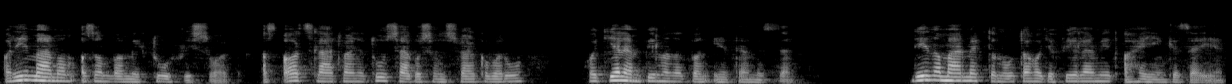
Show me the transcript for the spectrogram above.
A rémálmom azonban még túl friss volt. Az arc látványa túlságosan is felkavaró, hogy jelen pillanatban értelmezze. Déna már megtanulta, hogy a félelmét a helyén kezelje.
